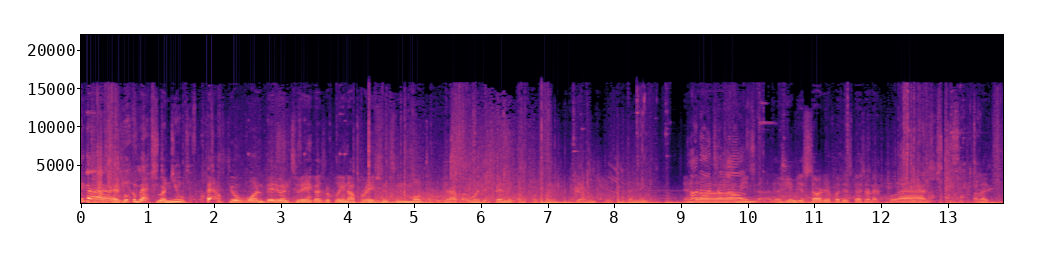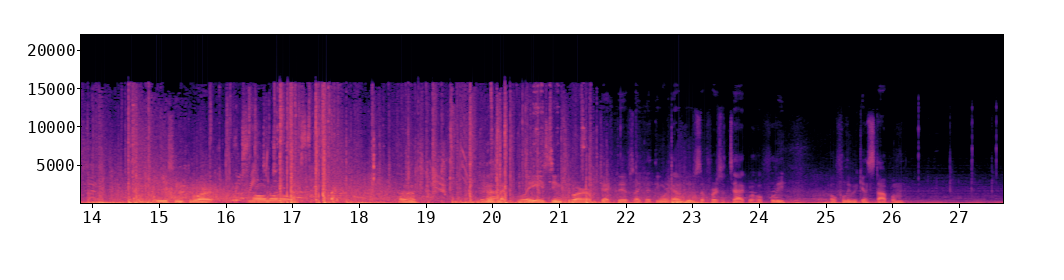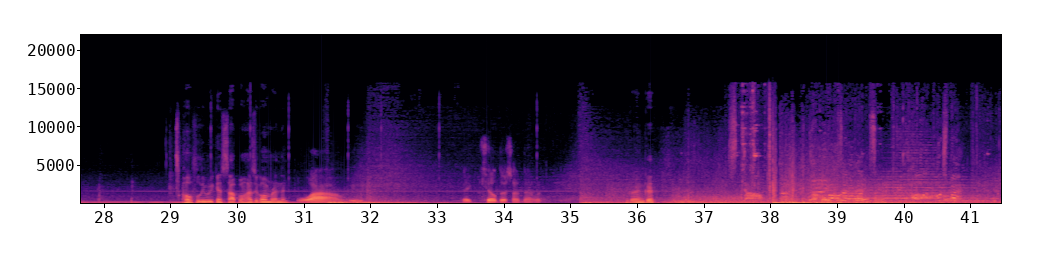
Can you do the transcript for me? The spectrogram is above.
Hey guys, welcome back to a new Battlefield 1 video and today guys we're playing operations in Monte Grappa. We're defending, unfortunately, again, we're defending. And uh, I mean, the game just started but these guys are like blast, are like easing through our, no, no, no. Uh, they're just like blazing through our objectives. Like I think we're gonna lose the first attack, but hopefully, hopefully we can stop them. Hopefully we can stop him. How's it going, Brendan? Wow, dude. They killed us on that one. Going good. Stop. They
